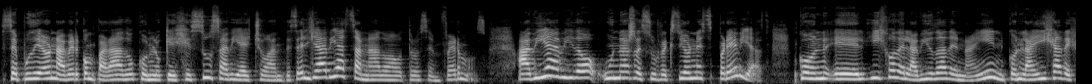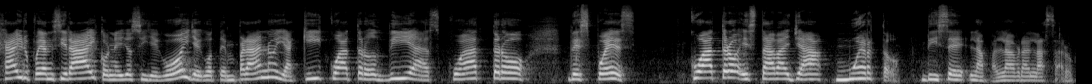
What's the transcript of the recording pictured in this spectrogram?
se pudieron haber comparado con lo que Jesús había hecho antes. Él ya había sanado a otros enfermos. Había habido unas resurrecciones previas con el hijo de la viuda de Naín, con la hija de Jairo. Podían decir, ay, con ellos sí llegó y llegó temprano y aquí cuatro días, cuatro después, cuatro estaba ya muerto dice la palabra Lázaro.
